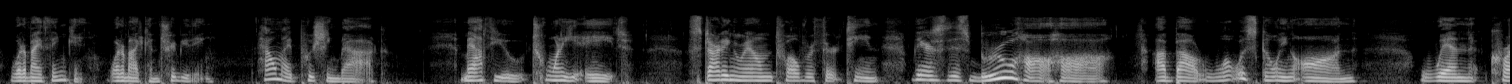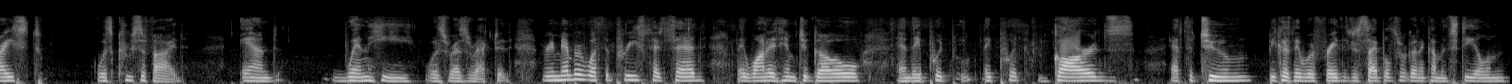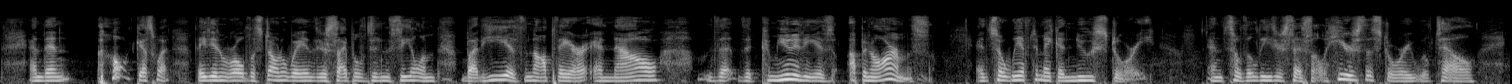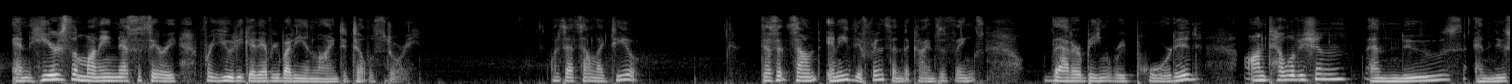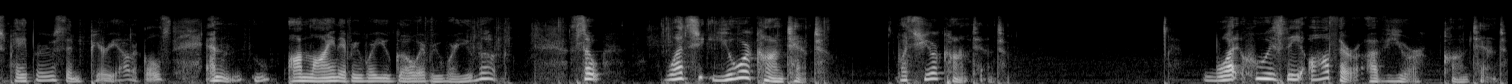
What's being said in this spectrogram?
What am I thinking? What am I contributing? How am I pushing back? Matthew 28, starting around 12 or 13, there's this brouhaha about what was going on when Christ was crucified and when he was resurrected. Remember what the priest had said? They wanted him to go and they put they put guards at the tomb because they were afraid the disciples were going to come and steal him. And then oh, guess what? They didn't roll the stone away and the disciples didn't seal him, but he is not there. And now the, the community is up in arms. And so we have to make a new story. And so the leader says, well, here's the story we'll tell and here's the money necessary for you to get everybody in line to tell the story. What does that sound like to you? Does it sound any different than the kinds of things that are being reported on television and news and newspapers and periodicals and online everywhere you go, everywhere you look? So, what's your content? What's your content? What who is the author of your content.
